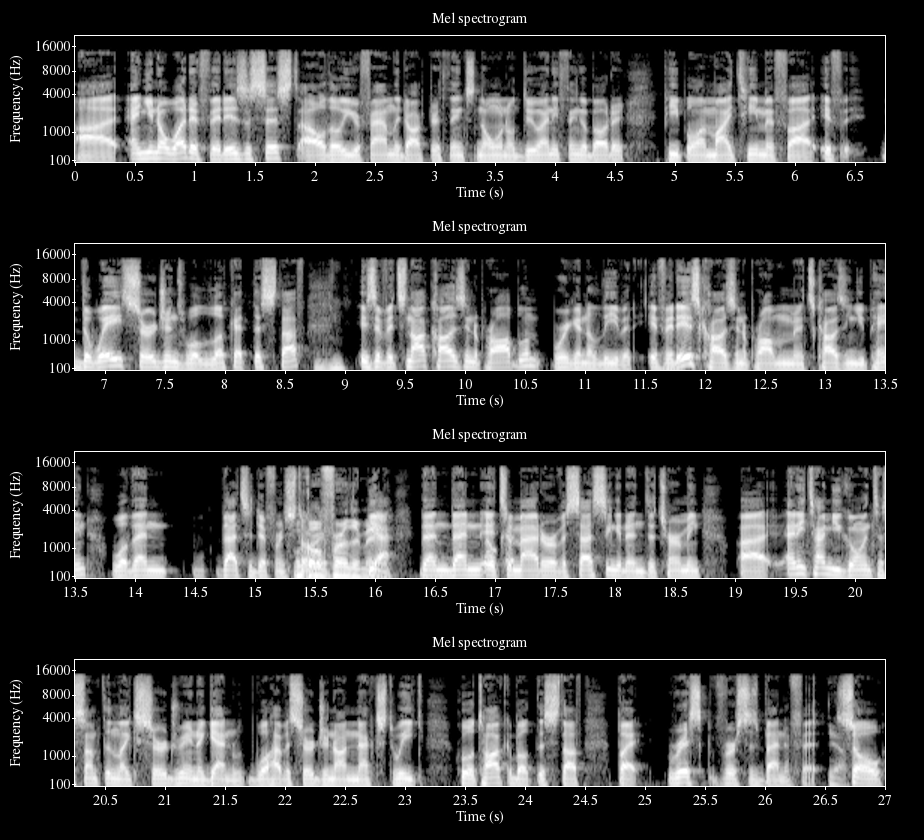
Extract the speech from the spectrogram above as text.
Uh, and you know what? If it is a cyst, although your family doctor thinks no one will do anything about it, people on my team, if uh, if the way surgeons will look at this stuff is if it's not causing a problem, we're going to leave it. If it is causing a problem and it's causing you pain, well, then that's a different We'll story. go further, maybe. Yeah, then then it's a matter of assessing it and determining. Uh, anytime you go into something like surgery, and again, we'll have a surgeon on next week who will talk about this stuff, but risk versus benefit. So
